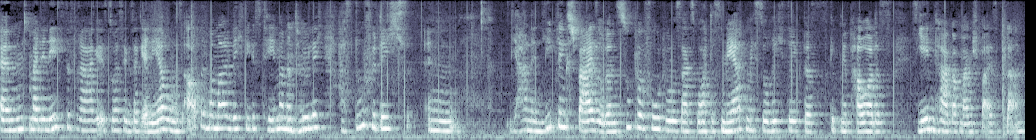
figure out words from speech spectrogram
Ähm, meine nächste Frage ist, du hast ja gesagt, Ernährung ist auch immer mal ein wichtiges Thema mhm. natürlich. Mhm. Hast du für dich ein, ja, eine Lieblingsspeise oder ein Superfood, wo du sagst, boah, das nährt mich so richtig, das gibt mir Power, das ist jeden Tag auf meinem Speiseplan?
